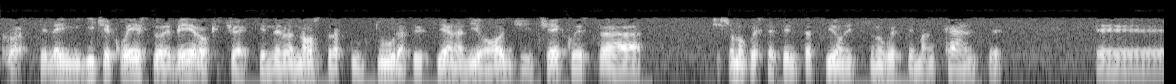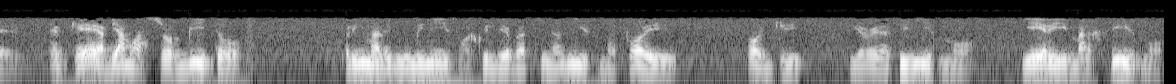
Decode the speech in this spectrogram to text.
Allora, se lei mi dice questo, è vero che, cioè, che nella nostra cultura cristiana di oggi questa ci sono queste tentazioni, ci sono queste mancanze, eh, perché abbiamo assorbito prima l'illuminismo e quindi il razionalismo, poi oggi il relativismo, ieri il marxismo.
